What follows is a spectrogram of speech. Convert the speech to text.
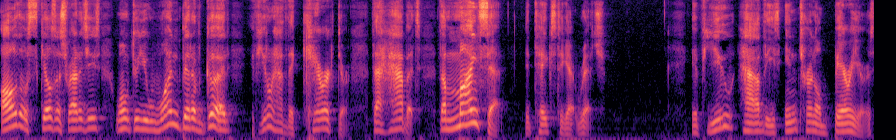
all those skills and strategies won't do you one bit of good if you don't have the character, the habits, the mindset it takes to get rich. If you have these internal barriers,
